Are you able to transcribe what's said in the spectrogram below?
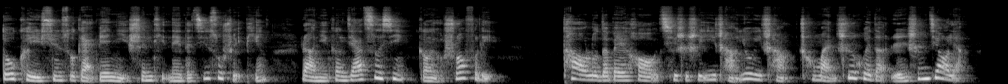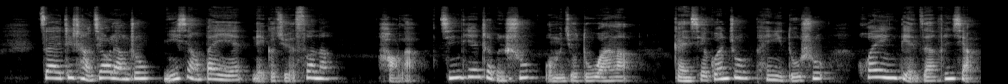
都可以迅速改变你身体内的激素水平，让你更加自信，更有说服力。套路的背后，其实是一场又一场充满智慧的人生较量。在这场较量中，你想扮演哪个角色呢？好了，今天这本书我们就读完了。感谢关注，陪你读书，欢迎点赞分享，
